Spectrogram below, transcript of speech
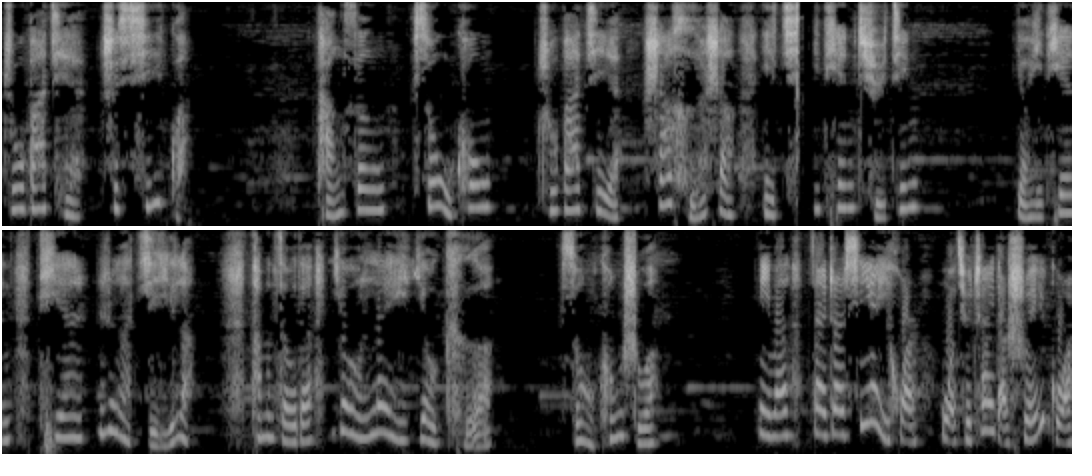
猪八戒吃西瓜，唐僧、孙悟空、猪八戒、沙和尚以七天取经。有一天天热极了，他们走得又累又渴。孙悟空说：“你们在这儿歇一会儿，我去摘点水果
